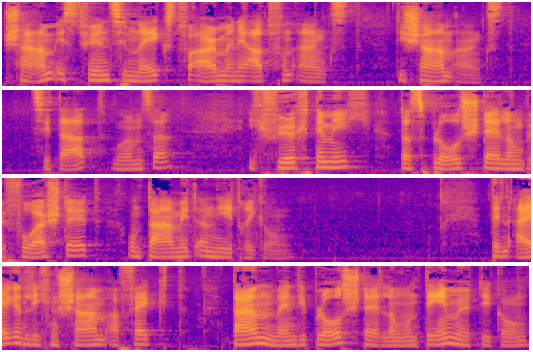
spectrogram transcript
Scham ist für ihn zunächst vor allem eine Art von Angst, die Schamangst. Zitat Wurmser: Ich fürchte mich, dass Bloßstellung bevorsteht und damit Erniedrigung. Den eigentlichen Schamaffekt, dann, wenn die Bloßstellung und Demütigung,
